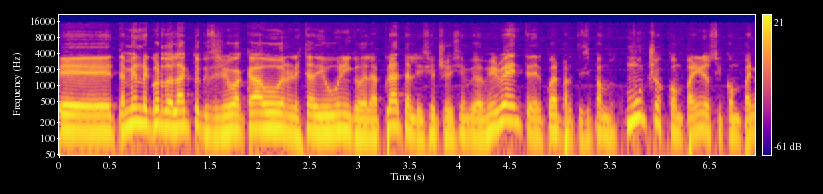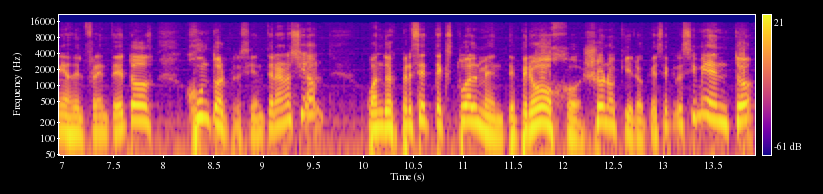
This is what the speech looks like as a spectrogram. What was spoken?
Eh, también recuerdo el acto que se llevó a cabo en el Estadio Único de La Plata el 18 de diciembre de 2020, del cual participamos muchos compañeros y compañeras del Frente de Todos, junto al presidente de la Nación, cuando expresé textualmente, pero ojo, yo no quiero que ese crecimiento,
